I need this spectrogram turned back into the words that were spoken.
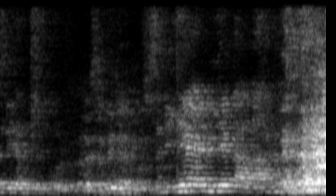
sedih dan bersyukur. Eh, Sedih bersyukur. Sedihnya dia kalah.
